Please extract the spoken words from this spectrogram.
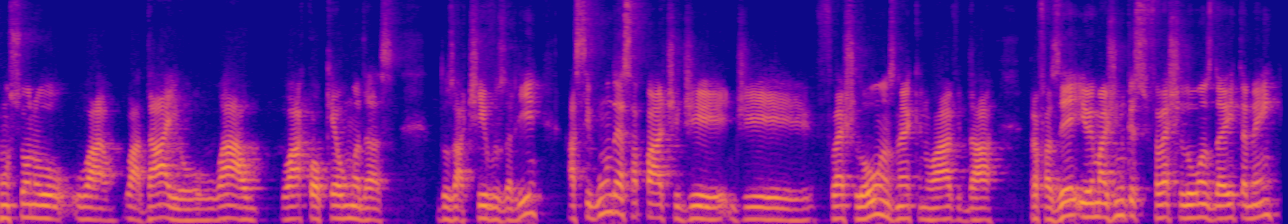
funciona o, o, A, o ADAI, ou o A, o A qualquer uma das, dos ativos ali. A segunda é essa parte de, de flash loans, né? Que no AVE dá para fazer. E eu imagino que esses flash loans daí também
